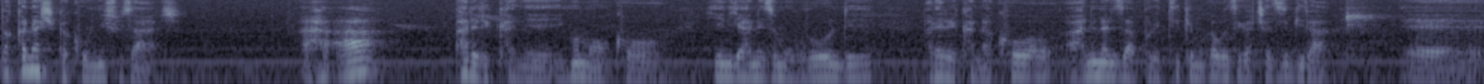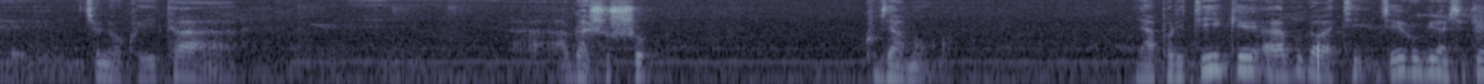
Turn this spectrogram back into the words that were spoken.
bakanashika ku nyishu zabyo. Aha harerekanye inkomoko y'indyane zo mu burundi barerekana ko ahanini ari za politike mugabo zigaca zigira eh, icyo nokwita agashusho ku by'amoko nyapolitike aravuga bati jewe kugira nshike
